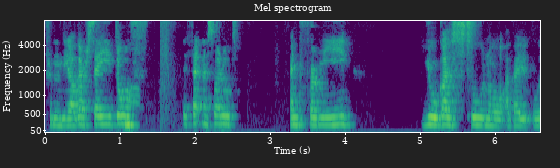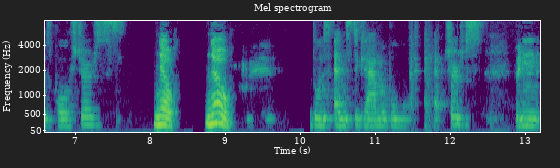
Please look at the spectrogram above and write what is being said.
from the other side of the fitness world, and for me, yoga is so not about those postures. No, no, those Instagrammable pictures when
